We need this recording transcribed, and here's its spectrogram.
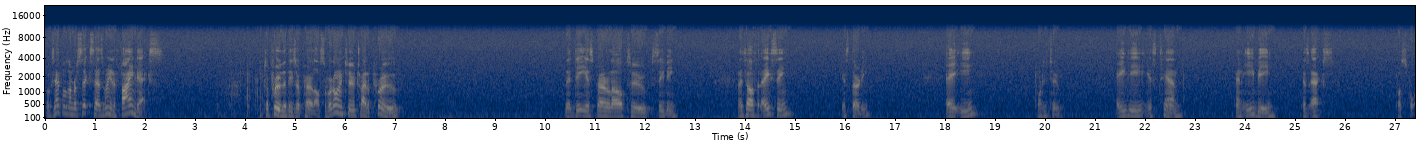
Well, example number 6 says we need to find x to prove that these are parallel. So we're going to try to prove that D is parallel to CB. They tell us that AC is 30, AE 22, AD is 10, and EB is X plus 4.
